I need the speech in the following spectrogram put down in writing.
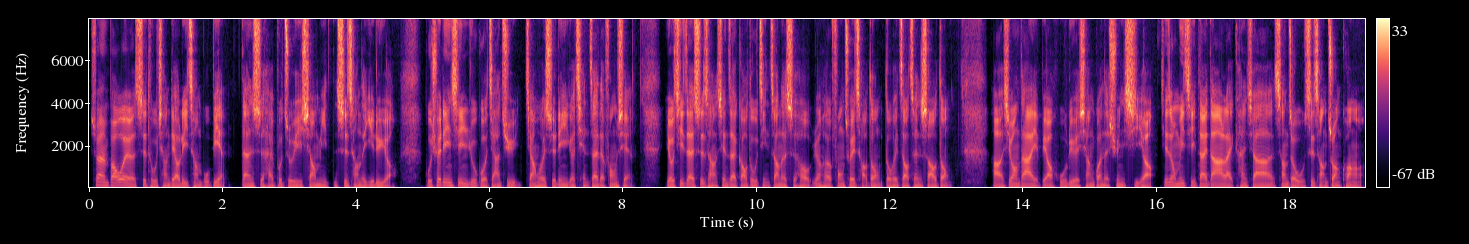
虽然鲍威尔试图强调立场不变，但是还不足以消弭市场的疑虑哦。不确定性如果加剧，将会是另一个潜在的风险。尤其在市场现在高度紧张的时候，任何风吹草动都会造成骚动。啊，希望大家也不要忽略相关的讯息哦。接着我们一起带大家来看一下上周五市场状况哦。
